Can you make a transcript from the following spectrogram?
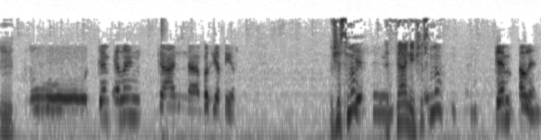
امم وتيم ايلين كان بز يطير. وش اسمه؟ جيسي. الثاني وش اسمه؟ تيم ايلين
